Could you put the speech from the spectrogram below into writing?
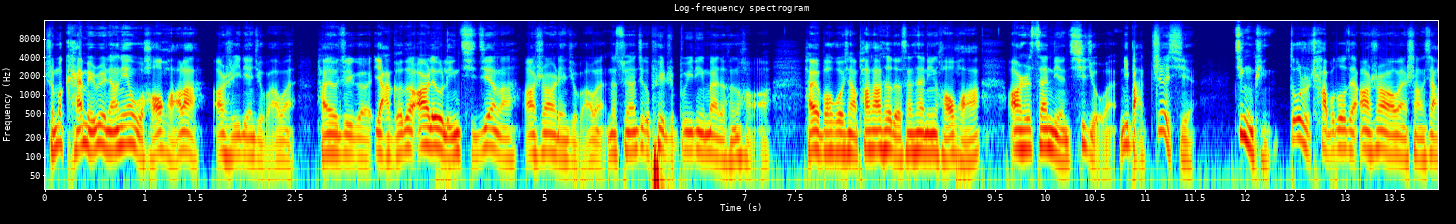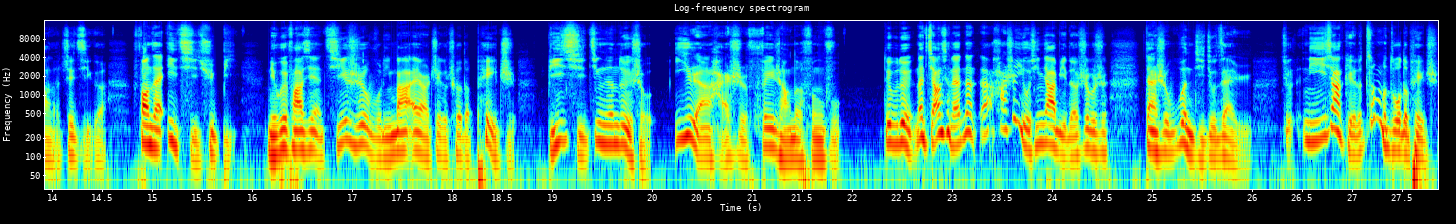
什么凯美瑞两点五豪华啦，二十一点九八万，还有这个雅阁的二六零旗舰啦，二十二点九八万。那虽然这个配置不一定卖得很好啊，还有包括像帕萨特的三三零豪华，二十三点七九万。你把这些竞品都是差不多在二十二万上下的这几个放在一起去比，你会发现其实五零八 L 这个车的配置比起竞争对手依然还是非常的丰富，对不对？那讲起来那那还是有性价比的，是不是？但是问题就在于，就你一下给了这么多的配置。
